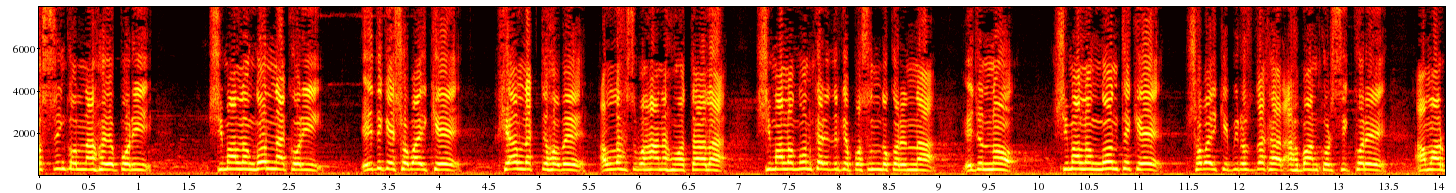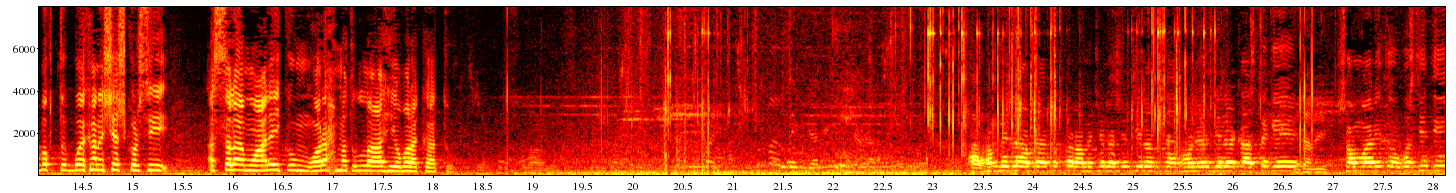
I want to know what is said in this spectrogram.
অশৃঙ্খল না হয়ে পড়ি সীমালঙ্ঘন না করি, এইদিকে সবাইকে খেয়াল রাখতে হবে। আল্লাহ সুবাহানা হুয়া তালা সীমা লঙ্ঘনকারীদেরকে পছন্দ করেন না। এই জন্য সীমা লঙ্ঘন থেকে সবাইকে বিরত রাখার আহ্বান করছি, করে আমার বক্তব্য এখানে শেষ করছি। আসসালামু আলাইকুম ওরহমতুল্লাহি ওবরাকাতু আলহামদুলিল্লাহ আমরা এতক্ষণ আলোচনা শুনছিলাম শেখ মনিরুদ্দিনের কাছ থেকে। সম্মানিত উপস্থিতি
